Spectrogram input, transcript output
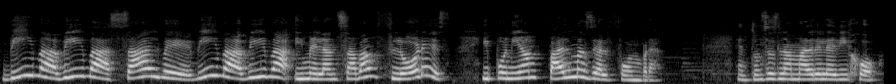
viva, viva, salve, viva, viva, y me lanzaban flores y ponían palmas de alfombra. Entonces la madre le dijo,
